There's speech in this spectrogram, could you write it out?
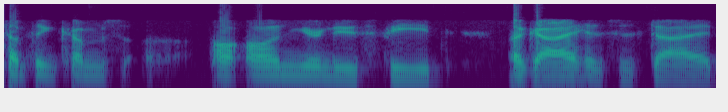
Something comes on your news feed. A guy has just died,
